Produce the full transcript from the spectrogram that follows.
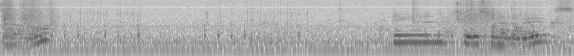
So, and here's one of the wigs,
